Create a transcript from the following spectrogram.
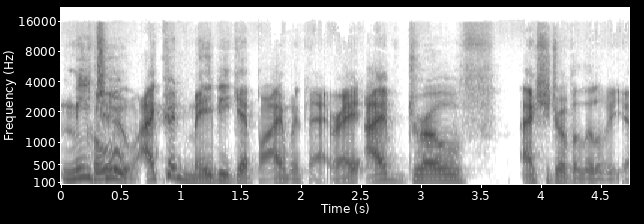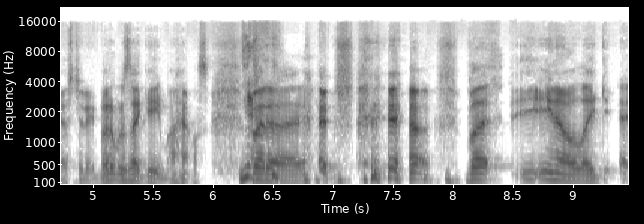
Me Cool. too. I could maybe get by with that, right? I drove I actually drove a little bit yesterday, but it was like eight miles. but uh but you know like eh,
